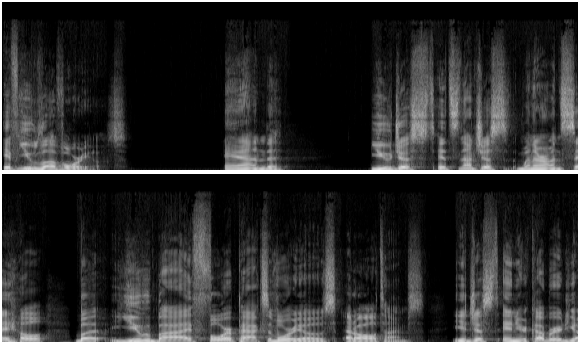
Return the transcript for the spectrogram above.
if you love Oreos and you just, it's not just when they're on sale, but you buy four packs of Oreos at all times. You just, in your cupboard, you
